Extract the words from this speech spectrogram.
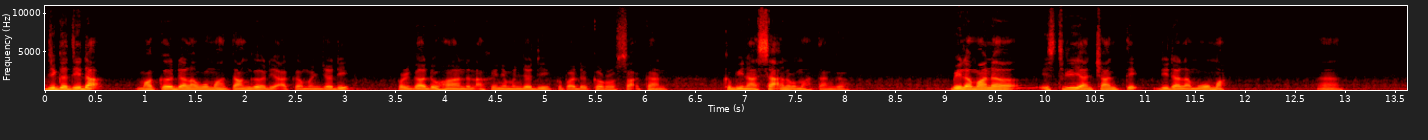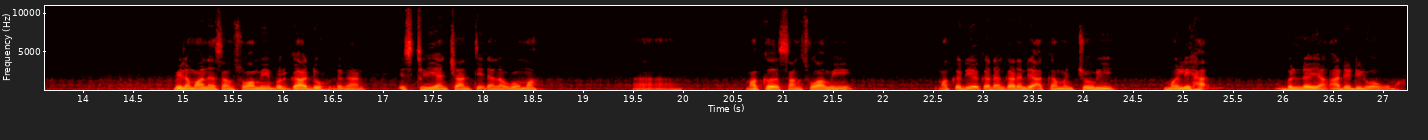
Jika tidak, maka dalam rumah tangga dia akan menjadi pergaduhan dan akhirnya menjadi kepada kerosakan, kebinasaan rumah tangga. Bila mana isteri yang cantik di dalam rumah, ha, bila mana sang suami bergaduh dengan isteri yang cantik dalam rumah, ha, maka sang suami maka dia kadang-kadang dia akan mencuri melihat benda yang ada di luar rumah.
